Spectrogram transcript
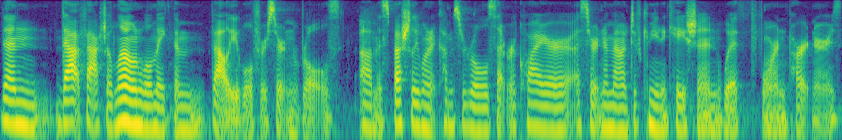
then that fact alone will make them valuable for certain roles, um, especially when it comes to roles that require a certain amount of communication with foreign partners.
